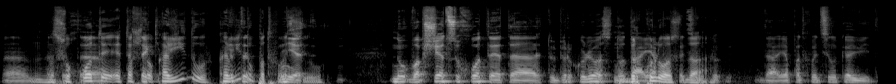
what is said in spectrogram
А, на это, сухоты это что, ковиду? Ковиду это... подхватил? Нет. Ну, вообще сухоты это туберкулез. Ну, туберкулез, да. Я подхватил, да. да, я подхватил ковид.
